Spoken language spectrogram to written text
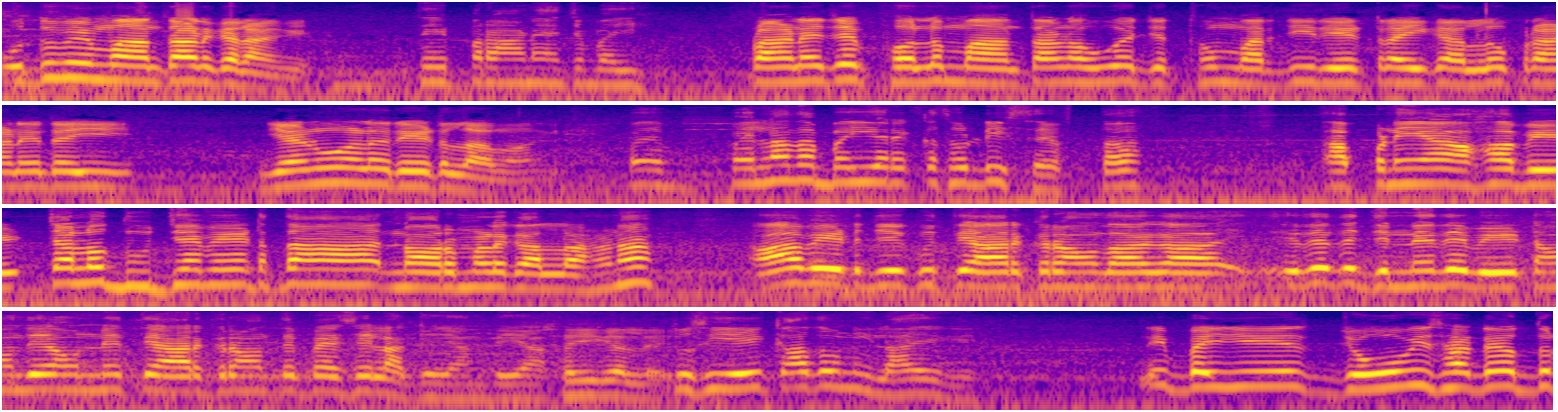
ਉਦੋਂ ਵੀ ਮਾਨਤਾਨ ਕਰਾਂਗੇ। ਤੇ ਪੁਰਾਣਿਆਂ ਚ ਬਾਈ? ਪੁਰਾਣੇ 'ਚ ਫੁੱਲ ਮਾਨਤਾਨ ਹੋਊਗਾ ਜਿੱਥੋਂ ਮਰਜ਼ੀ ਰੇਟ ਟਰਾਈ ਕਰ ਲਓ ਪੁਰਾਣੇ ਦਾ ਹੀ ਜੈਨੂਅਲ ਰੇਟ ਲਾਵਾਂਗੇ। ਪ- ਪਹਿਲਾਂ ਤਾਂ ਬਈ ਯਾਰ ਇੱਕ ਤੁਹਾਡੀ ਸਿਫਤ ਆ। ਆਪਣੇ ਆਹ weight ਚਲੋ ਦੂਜੇ weight ਤਾਂ ਨਾਰਮਲ ਗੱਲ ਆ ਹਨਾ? ਆਹ weight ਜੇ ਕੋਈ ਤਿਆਰ ਕਰਾਉਂਦਾਗਾ ਇਹਦੇ ਤੇ ਜਿੰਨੇ ਦੇ weight ਆਉਂਦੇ ਆ ਉਹਨੇ ਤਿਆਰ ਕਰਾਉਣ ਤੇ ਪੈਸੇ ਲੱਗ ਜਾਂਦੇ ਆ। ਸਹੀ ਗੱਲ ਹੈ ਤੁਸੀਂ ਇਹ ਕਾਹਤੋਂ ਨਹੀਂ ਲਾਏਗੇ? ਨਹੀਂ ਬਈ ਇਹ ਜੋ ਵੀ ਸਾਡੇ ਉਧਰ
